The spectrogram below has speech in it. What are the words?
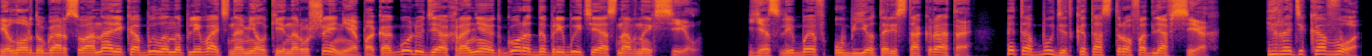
и лорду Гарсу Анарика было наплевать на мелкие нарушения, пока голюди охраняют город до прибытия основных сил. Если Беф убьет аристократа, это будет катастрофа для всех. И ради кого?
